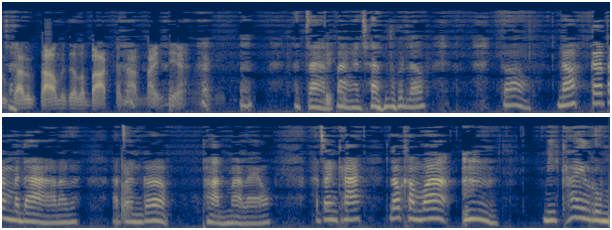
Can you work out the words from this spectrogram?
ลูกชายลูกสาวมันจะลำบากขนาดไหนเนี่ย อาจารย์ฟังอาจารย์พูดแล้ว ก็เนาะก็ธรรมดานะอาจารย์ก็ผ่านมาแล้ว อาจารย์คะ แล้วคำว่ามีไข้รุม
